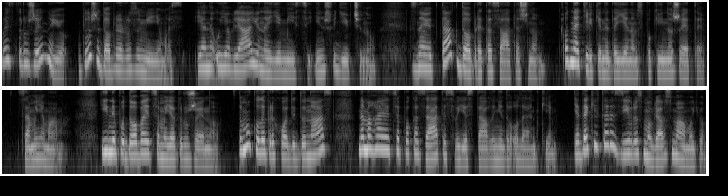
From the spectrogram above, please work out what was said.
Ми з дружиною дуже добре розуміємось. Я не уявляю на її місці іншу дівчину. З нею так добре та затишно. Одне тільки не дає нам спокійно жити це моя мама. Їй не подобається моя дружина. Тому, коли приходить до нас, намагається показати своє ставлення до Оленки. Я декілька разів розмовляв з мамою,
